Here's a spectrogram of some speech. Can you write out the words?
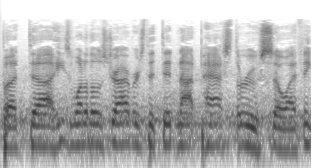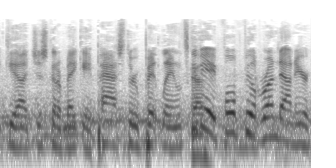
But uh, he's one of those drivers that did not pass through, so I think uh, just going to make a pass through pit lane. Let's give you a full field rundown here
